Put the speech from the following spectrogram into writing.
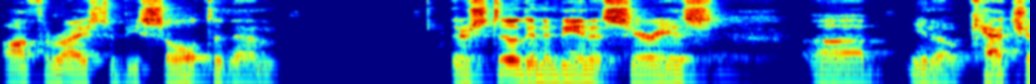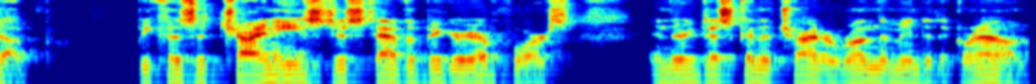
authorized to be sold to them, they're still going to be in a serious uh, you know catch up because the Chinese just have a bigger air force and they're just going to try to run them into the ground.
